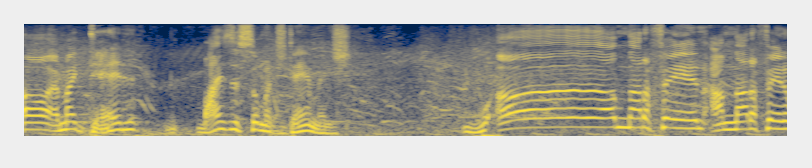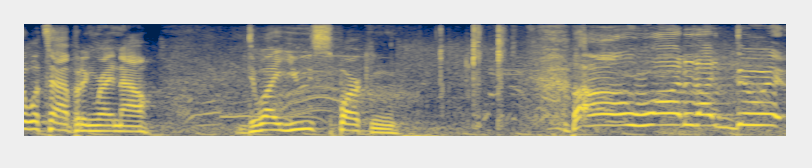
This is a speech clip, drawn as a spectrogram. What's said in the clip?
Oh, am I dead? Why is this so much damage? Uh, I'm not a fan. I'm not a fan of what's happening right now. Do I use sparking? Oh, why did I do it?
